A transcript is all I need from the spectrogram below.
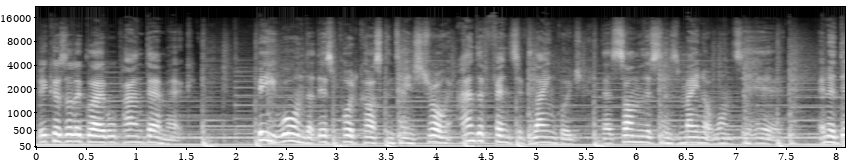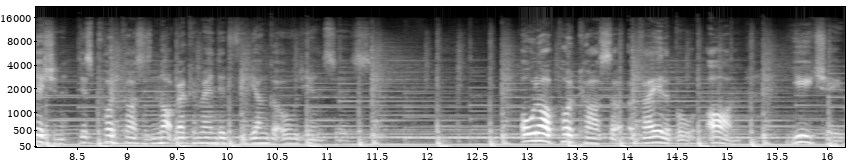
because of the global pandemic. Be warned that this podcast contains strong and offensive language that some listeners may not want to hear. In addition, this podcast is not recommended for younger audiences. All our podcasts are available on YouTube.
